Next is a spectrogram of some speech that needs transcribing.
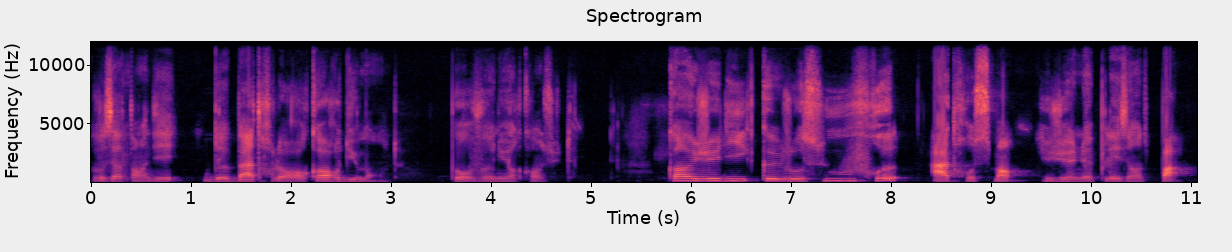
Vous attendiez de battre le record du monde pour venir consulter. Quand je dis que je souffre atrocement, je ne plaisante pas,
